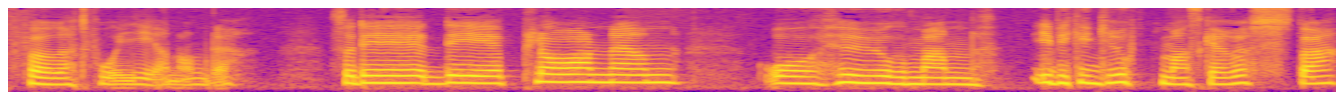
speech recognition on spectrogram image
för att få igenom det. Så det, det är planen och hur man, i vilken grupp man ska rösta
